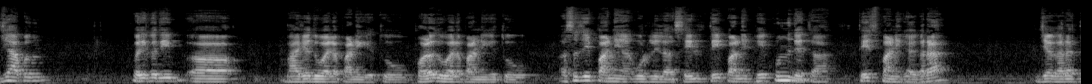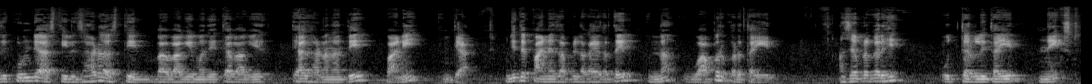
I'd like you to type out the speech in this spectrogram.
जे आपण कधी कधी भाज्या धुवायला पाणी घेतो फळं धुवायला पाणी घेतो असं जे पाणी उरलेलं असेल ते पाणी फेकून देता तेच पाणी काय करा. ज्या घरातली कुंड्या असतील झाडं असतील बा बागेमध्ये त्या बागे त्या झाडांना ते पाणी द्या. म्हणजे ते पाण्याचा आपल्याला काय करता येईल? पुन्हा वापर करता येईल. अशा प्रकारे हे उत्तर लिहिता येईल. Next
